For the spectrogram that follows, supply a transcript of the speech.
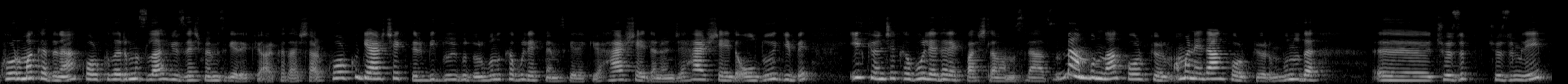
korumak adına korkularımızla yüzleşmemiz gerekiyor arkadaşlar. Korku gerçektir, bir duygudur. Bunu kabul etmemiz gerekiyor. Her şeyden önce, her şeyde olduğu gibi ilk önce kabul ederek başlamamız lazım. Ben bundan korkuyorum ama neden korkuyorum? Bunu da e, çözüp, çözümleyip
